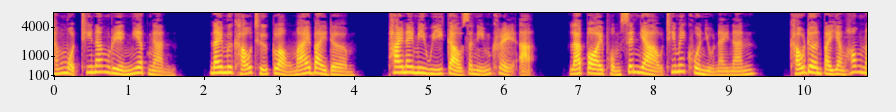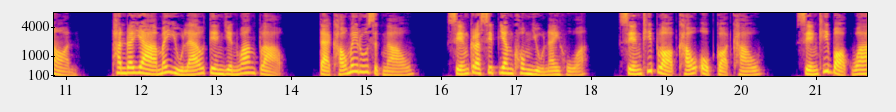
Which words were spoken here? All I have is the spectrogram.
ทั้งหมดที่นั่งเรียงเงียบงัน ในมือเขาถือกล่องไม้ใบเดิม ภายในมีหวีเก่าสนิมเครอะและปลอยผมเส้นยาวที่ไม่ควรอยู่ในนั้น เขาเดินไปยังห้องนอนภรรยาไม่อยู่แล้วเตียงเย็นว่างเปล่า แต่เขาไม่รู้สึกเหงา เสียงกระซิบยังคงอยู่ในหัว เสียงที่ปลอบเขาโอบกอดเขา เสียงที่บอกว่า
